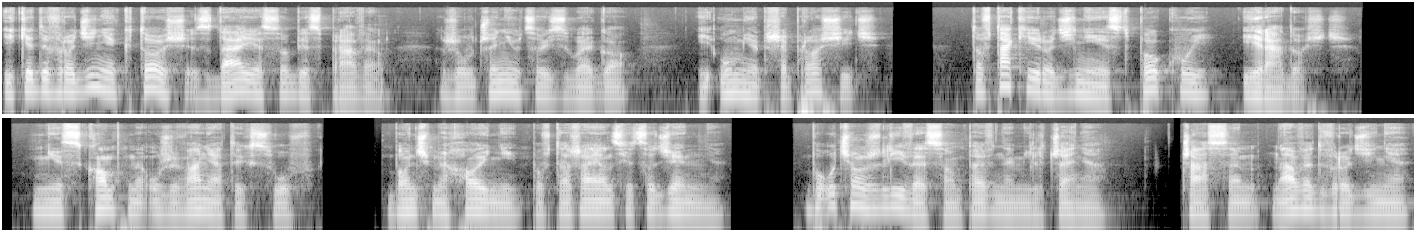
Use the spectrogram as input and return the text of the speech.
i kiedy w rodzinie ktoś zdaje sobie sprawę, że uczynił coś złego i umie przeprosić, to w takiej rodzinie jest pokój i radość. Nie skąpmy używania tych słów, bądźmy hojni, powtarzając je codziennie, bo uciążliwe są pewne milczenia, czasem nawet w rodzinie,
